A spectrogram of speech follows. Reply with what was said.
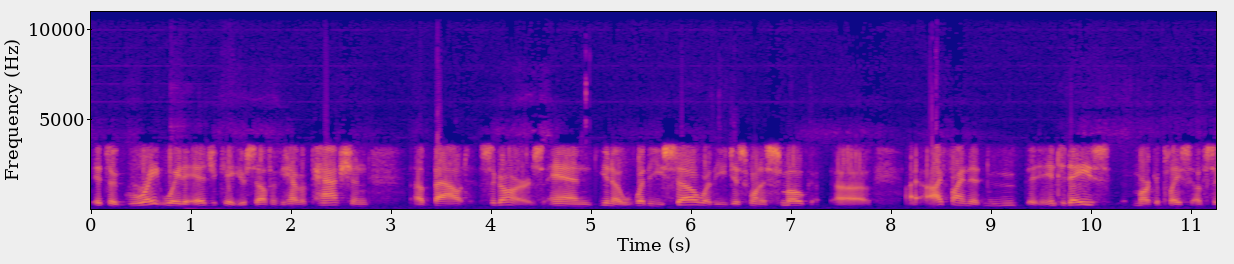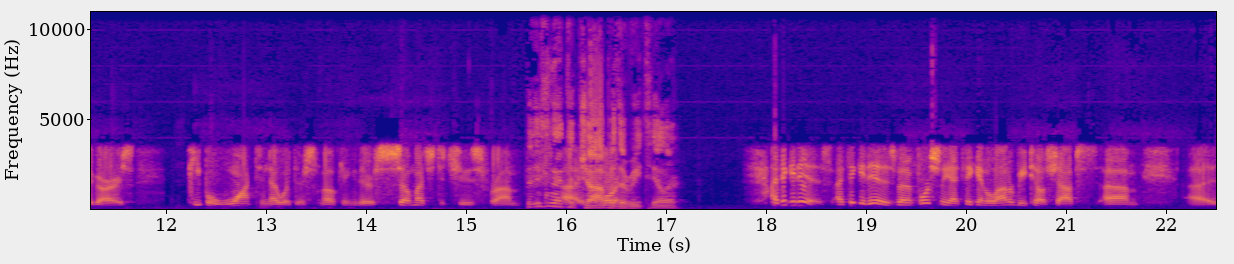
it's a great way to educate yourself if you have a passion about cigars. And, you know, whether you sell, whether you just want to smoke, uh, I, I find that in today's marketplace of cigars, people want to know what they're smoking. There's so much to choose from. But isn't that Uh, the it's job more- of the retailer? I think it is. I think it is. But unfortunately, I think in a lot of retail shops, um, uh,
